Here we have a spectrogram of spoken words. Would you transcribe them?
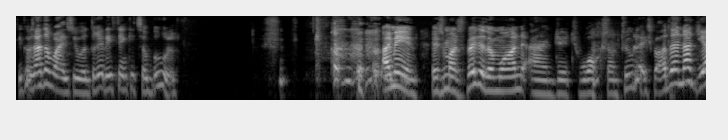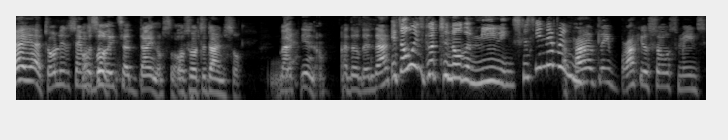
Because otherwise you would really think it's a bull. I mean, it's much bigger than one and it walks on two legs. But other than that, yeah, yeah, totally the same Also, bull. it's a dinosaur. Also, it's a dinosaur. but, you know, other than that, It's always good to know the meanings, because you never Apparently, Brachiosaurus means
